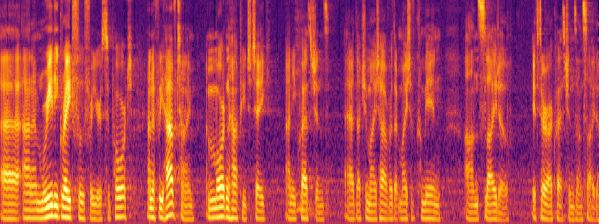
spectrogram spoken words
Uh, and I'm really grateful for your support. And if we have time, I'm more than happy to take any questions uh, that you might have or that might have come in on Slido, if there are questions on Slido.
